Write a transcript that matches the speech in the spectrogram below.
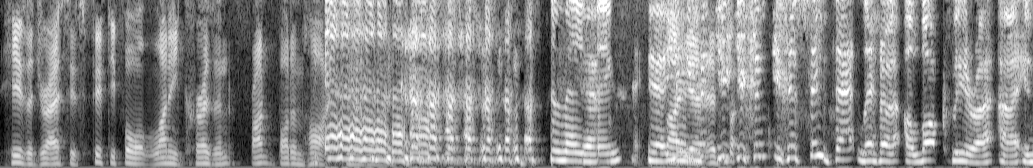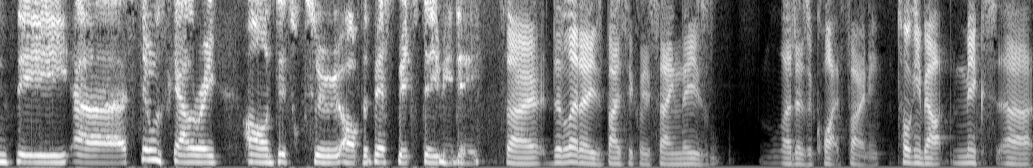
His address is 54 Lunny Crescent, Front Bottom Heights. Amazing. Yeah, But you, yeah, can, it- you, you can you can see that letter a lot clearer uh, in the uh, stills gallery on disc two of the Best Bits DVD. So the letter is basically saying these letters are quite phony, talking about Mick's uh,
